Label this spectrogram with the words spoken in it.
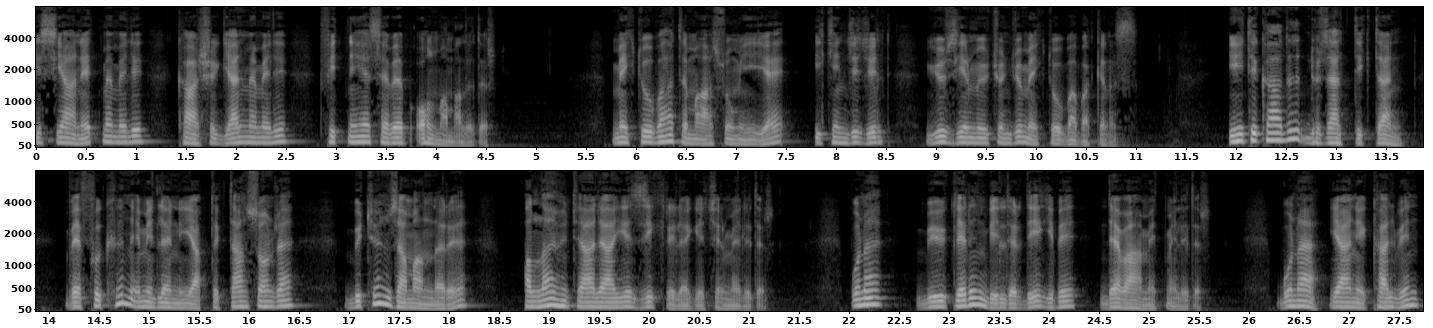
isyan etmemeli, karşı gelmemeli, fitneye sebep olmamalıdır. Mektubat-ı Masumiye 2. cilt 123. mektuba bakınız. İtikadı düzelttikten ve fıkhın emirlerini yaptıktan sonra bütün zamanları Allahü Teala'yı zikr ile geçirmelidir. Buna büyüklerin bildirdiği gibi devam etmelidir. Buna yani kalbin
